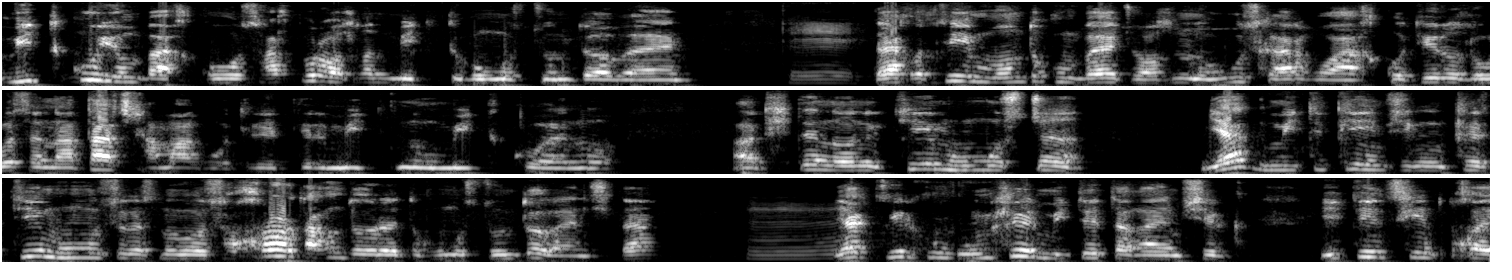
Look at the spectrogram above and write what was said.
мэдгүй юм байхгүй, салбар болгонд мэддэг хүмүүс зөндөө байна. тий За яг хөө тийм мундаг хүн байж болно үүсэх арга байхгүй. Тэр бол угаасаа надаач хамаагүй. Тэгээд тэр мэднэ үү, мэдэхгүй байна уу. А гэхдээ нөө нэг тийм хүмүүс чинь яг мэддгийн юм шиг инхээр тийм хүмүүсээс нөгөө сохроор даган дөөрөөдөг хүмүүс зөндөө байна л да. Яг тэр хүн үнэхээр мэдээд байгаа юм шиг эдийн засгийн тухай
